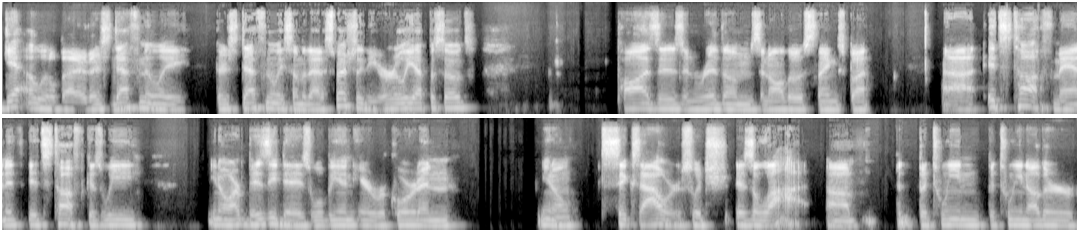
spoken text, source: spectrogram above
get a little better. There's Mhm. definitely there's definitely some of that, especially the early episodes, pauses and rhythms and all those things, but. Uh, it's tough, man. It, it's tough because we, you know, our busy days, we'll be in here recording, you know, six hours, which is a lot. Um, b- between between other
